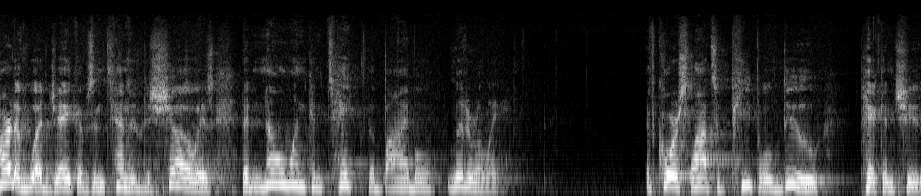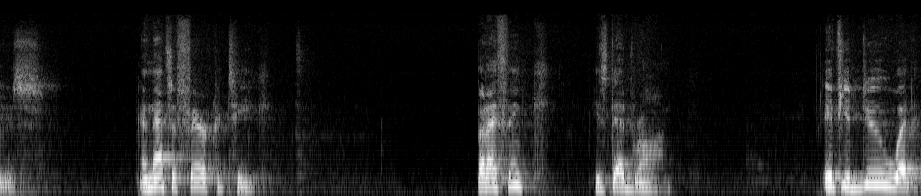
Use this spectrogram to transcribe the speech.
Part of what Jacobs intended to show is that no one can take the Bible literally. Of course, lots of people do pick and choose, and that's a fair critique. But I think he's dead wrong. If you do what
